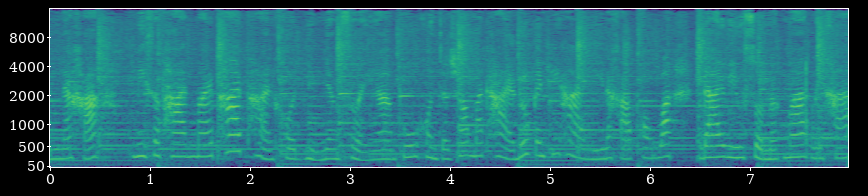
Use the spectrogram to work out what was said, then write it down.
นี้นะคะ มีสะพานไม้พาดผ่านโขดหินอย่างสวยงาม ผู้คนจะชอบมาถ่ายรูปกันที่หาดนี้นะคะ เพราะว่าได้วิวสวยมากๆเลยค่ะ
